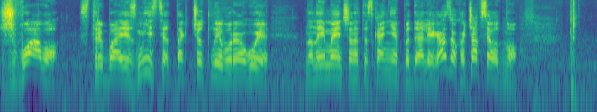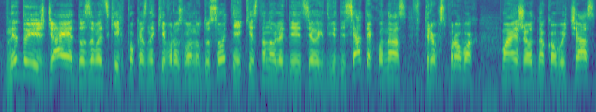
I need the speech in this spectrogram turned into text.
жваво стрибає з місця, так чутливо реагує на найменше натискання педалі газу, хоча все одно не доїжджає до заводських показників розгону до сотні, які становлять 9,2. У нас в трьох спробах майже однаковий час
